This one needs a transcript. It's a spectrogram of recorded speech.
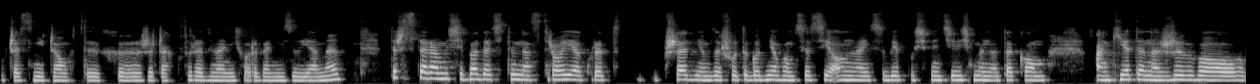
uczestniczą w tych e, rzeczach, które dla nich organizujemy. Też staramy się badać te nastroje. Akurat przednią, zeszłotygodniową sesję online sobie poświęciliśmy na taką ankietę na żywo,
